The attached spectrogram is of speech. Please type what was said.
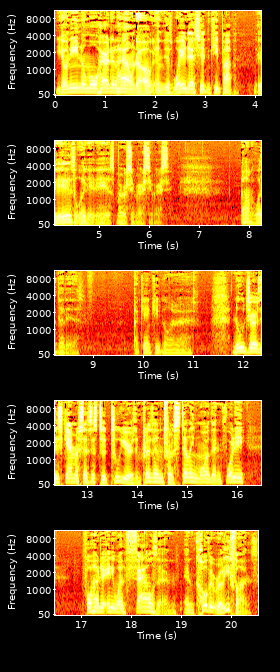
You don't need no more hair than a hound dog, and just wave that shit and keep popping. It is what it is. Mercy, mercy, mercy. I don't know what that is. I can't keep going. New Jersey scammer sentenced to two years in prison for stealing more than 40, 481,000 in COVID relief funds.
